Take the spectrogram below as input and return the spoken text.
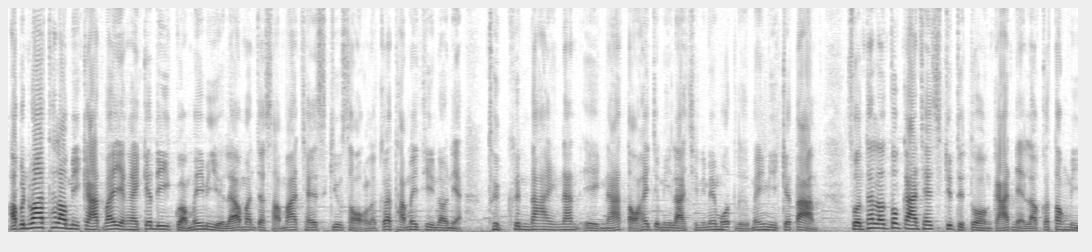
เอาเป็นว่าถ้าเรามีการ์ดไว้ยังไงก็ดีกว่าไม่มีอยู่แล้ว มันจะสามารถใช้สกิล2แล้วก็ทำให้ทีมเราเนี่ยถึกขึ้นได้นั่นเองนะ ต่อให้จะมีราชินีแม่มดหรือไม่มีก็ตาม ส่วนถ้าเราต้องการใช้สกิลติดตัวของการ์ดเนี่ยเราก็ต้องมี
